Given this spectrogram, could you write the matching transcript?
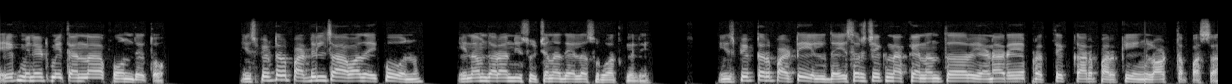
एक मिनिट मी त्यांना फोन देतो. इन्स्पेक्टर पाटीलचा आवाज ऐकून इनामदारांनी सूचना द्यायला सुरुवात केली. इन्स्पेक्टर पाटील दहिसर चेक नाक्यानंतर येणारे प्रत्येक कार पार्किंग लॉट तपासा.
